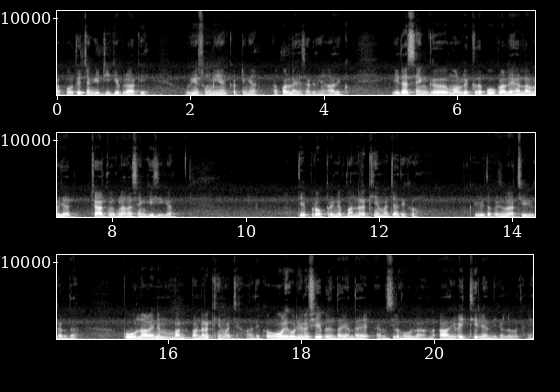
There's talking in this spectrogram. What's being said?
ਆਪਾਂ ਉਹ 'ਤੇ ਚੰਗੇ ਟੀਕੇ ਭਰਾ ਕੇ ਉਹਦੀਆਂ ਸੋਹਣੀਆਂ ਕੱਟੀਆਂ ਆਪਾਂ ਲੈ ਸਕਦੇ ਹਾਂ। ਆ ਦੇਖੋ ਇਹਦਾ ਸਿੰਘ ਮੰਨ ਲਓ ਇੱਕ ਦਾ ਪੋਪਲਾ ਲਿਆ ਲਾ ਲਓ ਜਾਂ ਚਾਰ ਕੁੰਕਲਾਂ ਦਾ ਸਿੰਘ ਹੀ ਸੀਗਾ। ਤੇ ਪ੍ਰੋਪਰ ਇਹਨੇ ਬੰਨ ਰੱਖੀਆਂ ਮੱਝਾਂ ਦੇਖੋ। ਕਈ ਵਾਰ ਤਾਂ ਫਿਰ ਅੱਛੀ ਵੀ ਕਰਦਾ। ਪੋ ਨਾਲ ਇਹਨੇ ਬੰਨ- ਬੰਨ ਰੱਖੀਆਂ ਮੱਝ। ਆ ਦੇਖੋ, ਹੌਲੀ ਹੌਲੀ ਉਹਨੂੰ ਸ਼ੇਪ ਦਿੰਦਾ ਜਾਂਦਾ ਹੈ ਐਮਸੀਲ ਹੋਰ ਲਾਉਣ ਆ ਦੇਖੋ, ਇੱਥੇ ਲਿਆਂਦੀ ਗੱਲਬਾਤ ਨੇ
